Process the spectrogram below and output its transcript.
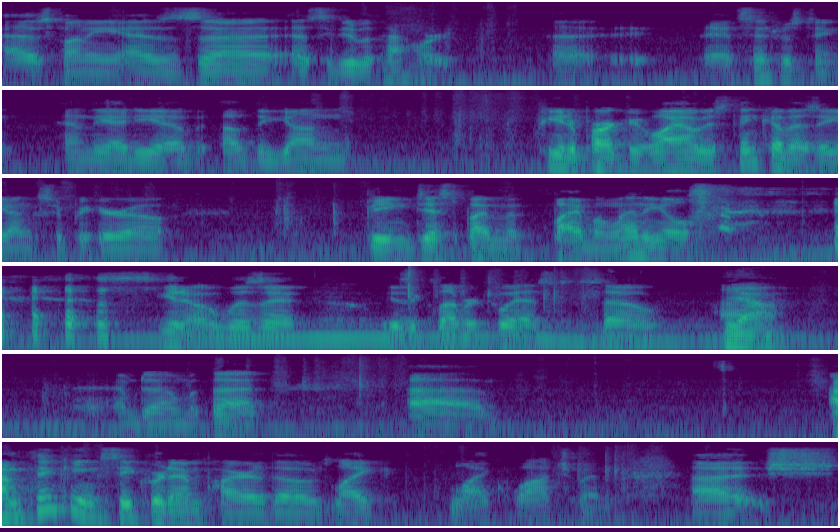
as funny as uh, as he did with Howard. Uh, it, it's interesting, and the idea of, of the young Peter Parker, who I always think of as a young superhero, being dissed by by millennials, you know, was a is a clever twist. So I'm- yeah. I'm down with that. Um I'm thinking Secret Empire though, like like Watchmen. Uh, sh-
